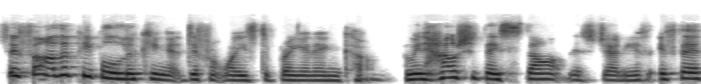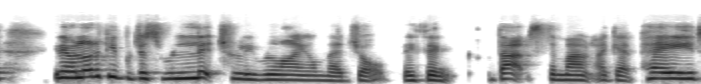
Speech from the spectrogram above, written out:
So, for other people looking at different ways to bring in income, I mean, how should they start this journey? If, if they're, you know, a lot of people just literally rely on their job. They think that's the amount I get paid,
